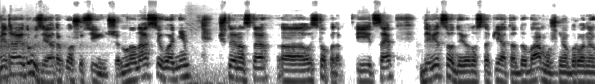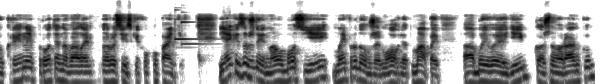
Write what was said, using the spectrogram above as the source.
Вітаю, друзі, а також усі інші. У нас сьогодні 14 е, листопада, і це 995-та доба мужньої оборони України проти навали російських окупантів. Як і завжди, на обос.ua ми продовжуємо огляд мапи е, бойових дій кожного ранку.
